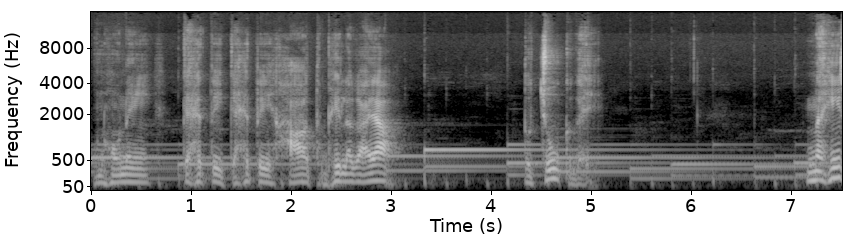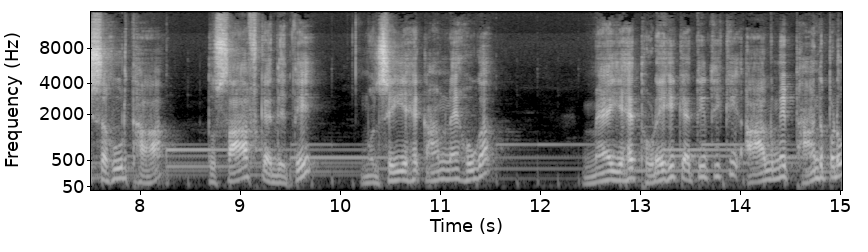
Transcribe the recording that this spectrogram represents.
उन्होंने कहते कहते हाथ भी लगाया तो चूक गए। नहीं सहूर था तो साफ़ कह देते, मुझसे यह काम नहीं होगा। मैं यह थोड़े ही कहती थी कि आग में फांद पड़ो।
